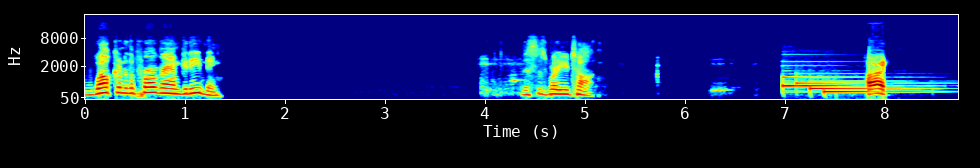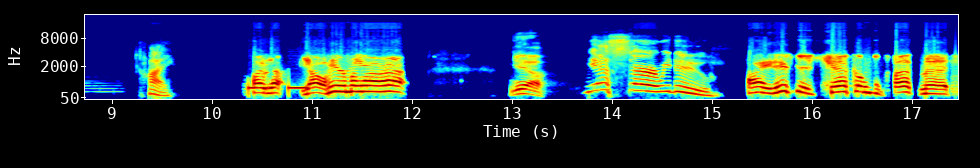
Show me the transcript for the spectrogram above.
Welcome to the program. Good evening. This is where you talk. Hi. Hi. Hey, y'all, y'all hear me all right? Yeah. Yes, sir, we do. Hey, this is Chuck on the Fuck Nuts,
